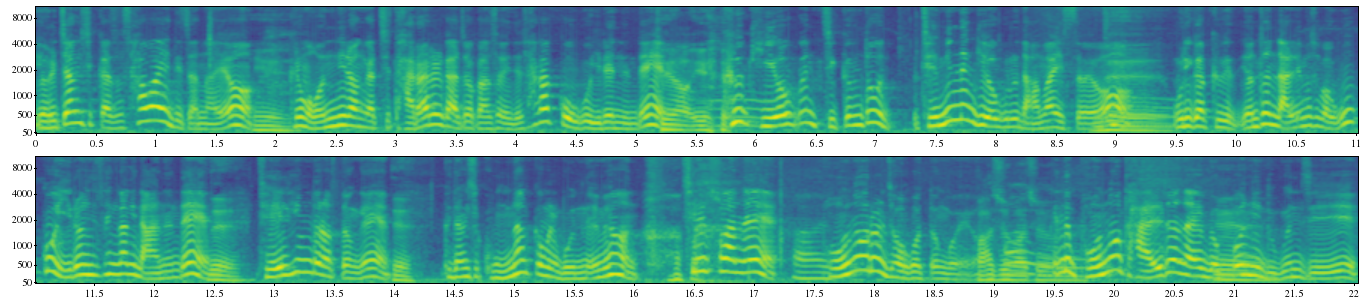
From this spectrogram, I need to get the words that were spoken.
10장씩 가서 사와야 되잖아요. 예. 그럼 언니랑 같이 다라를 가져가서 이제 사갖고 오고 이랬는데 예, 예. 그 기억은 지금도 재밌는 기억으로 남아있어요. 네. 우리가 그 연탄 날리면서 막 웃고 이런 생각이 나는데 네. 제일 힘들었던 게 네. 그 당시 공납금을 못 내면 칠판에 번호를 적었던 거예요. 맞아, 맞아. 근데 번호 다 알잖아요. 몇 네. 번이 누군지.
